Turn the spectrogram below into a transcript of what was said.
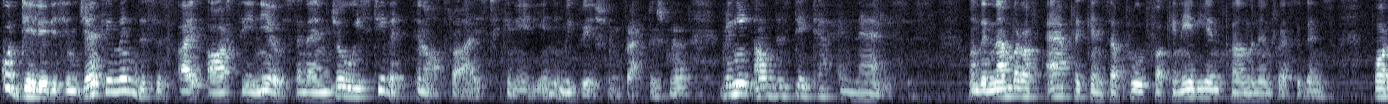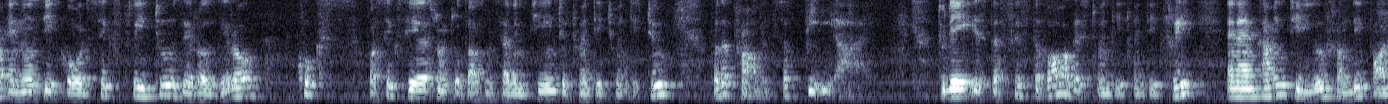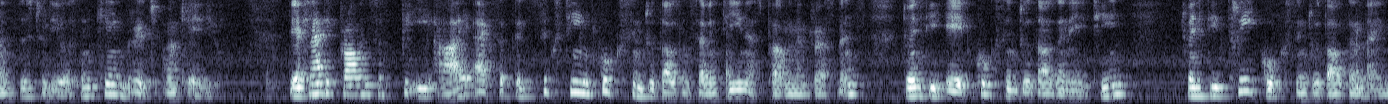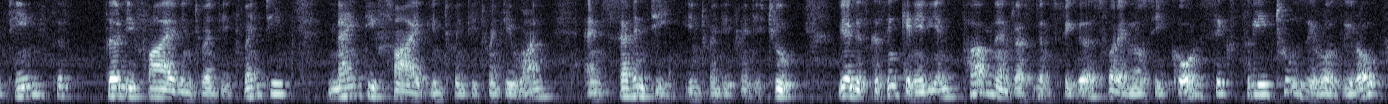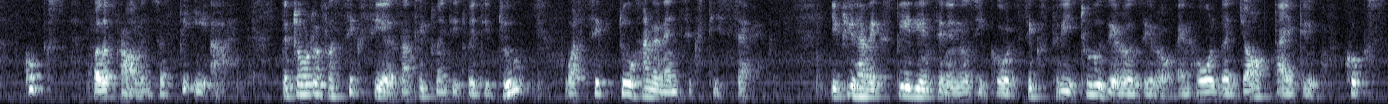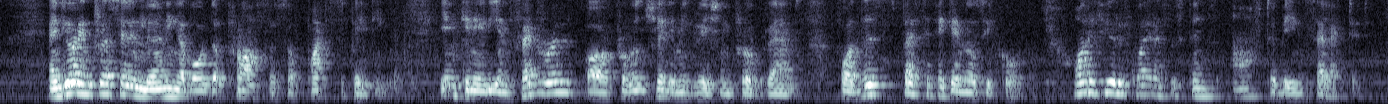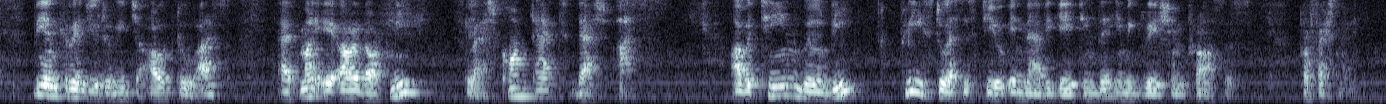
Good day, ladies and gentlemen. This is IRC News, and I'm Joy Stephen, an authorized Canadian immigration practitioner, bringing out this data analysis on the number of applicants approved for Canadian permanent residence for NOC code 63200 Cooks for six years from 2017 to 2022 for the province of PEI. Today is the 5th of August 2023 and I am coming to you from the Polinsys Studios in Cambridge, Ontario. The Atlantic province of PEI accepted 16 cooks in 2017 as permanent residents, 28 cooks in 2018, 23 cooks in 2019, 35 in 2020, 95 in 2021 and 70 in 2022. We are discussing Canadian permanent residence figures for NOC code 63200 cooks for the province of PEI. The total for 6 years until 2022 was 267. If you have experience in NOC code 63200 and hold the job title of cooks and you are interested in learning about the process of participating in Canadian federal or provincial immigration programs for this specific NOC code, or if you require assistance after being selected. We encourage you to reach out to us at myar.me slash contact dash us. Our team will be pleased to assist you in navigating the immigration process professionally.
